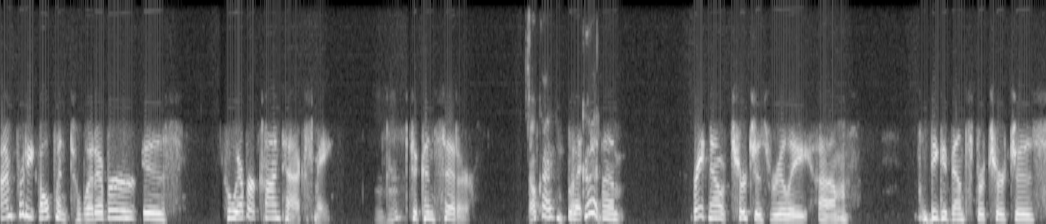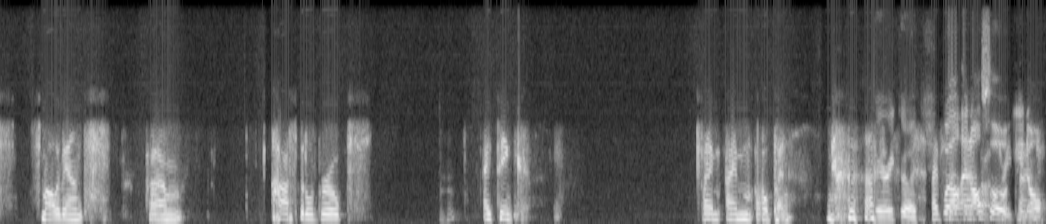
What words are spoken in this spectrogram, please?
I'm pretty open to whatever is whoever contacts me mm-hmm. to consider. Okay, but good. Um, right now, churches really um, big events for churches, small events, um, hospital groups. Mm-hmm. I think I'm I'm open. Very good. well, and also, you know,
